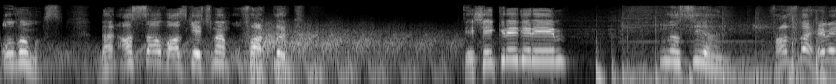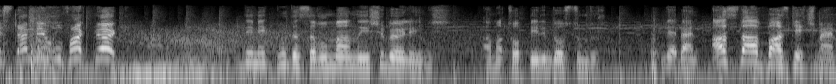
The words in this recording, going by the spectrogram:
Olamaz. Ben asla vazgeçmem ufaklık. Teşekkür ederim. Nasıl yani? Fazla heveslenme ufaklık. Demek burada savunma anlayışı böyleymiş. Ama top benim dostumdur. Ve ben asla vazgeçmem.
